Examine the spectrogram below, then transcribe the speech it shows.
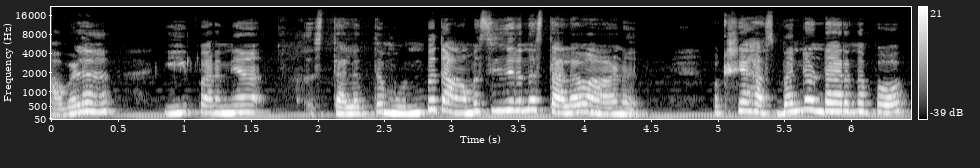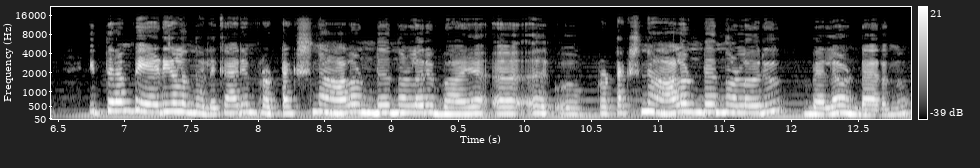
അവൾ ഈ പറഞ്ഞ സ്ഥലത്ത് മുൻപ് താമസിച്ചിരുന്ന സ്ഥലമാണ്. പക്ഷെ ഹസ്ബൻഡ് ഉണ്ടായിരുന്നപ്പോൾ ഇത്തരം പേടികളൊന്നുമില്ല. കാര്യം പ്രൊട്ടക്ഷൻ ആളുണ്ട് എന്നുള്ളൊരു ഭയ പ്രൊട്ടക്ഷൻ ആളുണ്ട് എന്നുള്ളൊരു ബലം ഉണ്ടായിരുന്നു.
